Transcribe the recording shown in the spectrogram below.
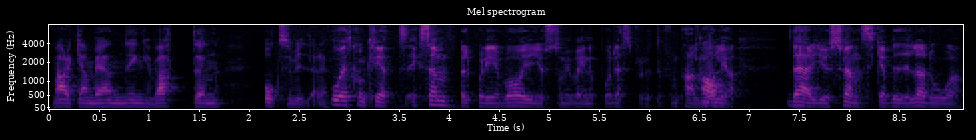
markanvändning, vatten och så vidare. Och ett konkret exempel på det var ju just som vi var inne på restprodukter från palmolja. Där ju svenska bilar då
